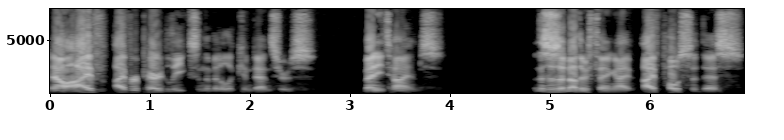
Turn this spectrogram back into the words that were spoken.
Now, I've I've repaired leaks in the middle of condensers many times. And this is another thing. I I've posted this.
